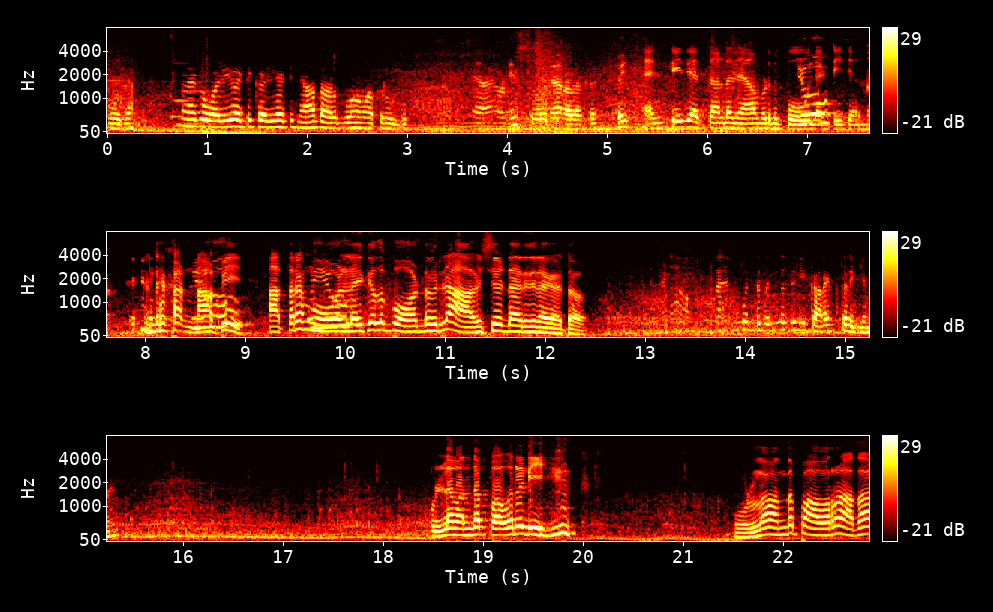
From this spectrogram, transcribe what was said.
പോകാം നിനക്ക് വഴി കാട്ടി കഴി കാട്ടി ഞാൻ തളർന്നു പോകണ മാത്രമേ ഉള്ളൂ. എന്റെ കണ്ണാപ്പി അത്ര മുകളിലേക്കൊന്നും പോകേണ്ട ഒരു ആവശ്യം ഉണ്ടായിരുന്നില്ല കേട്ടോ. ഉള്ള വന്ന പവർ ഡി ഉള്ള വന്ന പവർ അതാ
